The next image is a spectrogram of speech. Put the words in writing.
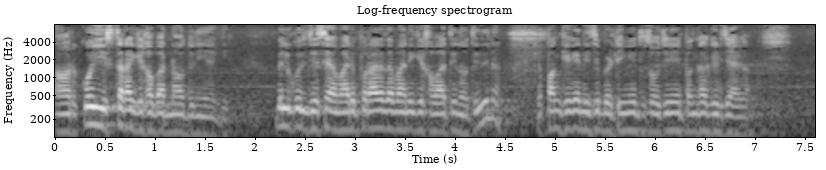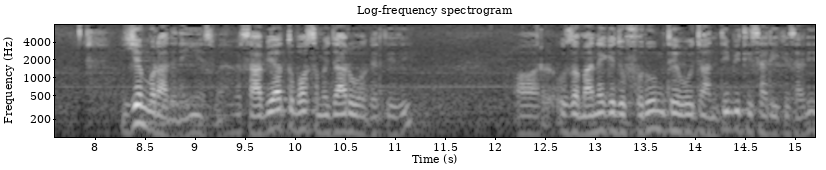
اور کوئی اس طرح کی خبر نہ ہو دنیا کی۔ بالکل جیسے ہمارے پرانے زمانے کی خواتین ہوتی تھی نا، کہ پنکھے کے نیچے بیٹھی ہوئی تو سوچیں یہ پنکھا گر جائے گا۔ یہ مراد نہیں ہے اس میں۔ اگر صحابیات تو بہت سمجھدار ہوا کرتی تھی، اور اس زمانے کے جو فرون تھے وہ جانتی بھی تھی ساری کی ساری۔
